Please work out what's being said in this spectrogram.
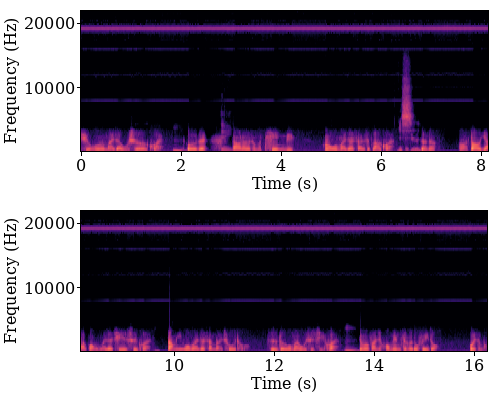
讯，我们买在五十二块。嗯。对不对？对。然后那个什么天域，嗯，我买在三十八块。是的呢。啊，到亚光我买在七十四块，上影我买在三百出头，值得我买五十几块。嗯。有没有发现后面整个都飞走？为什么？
